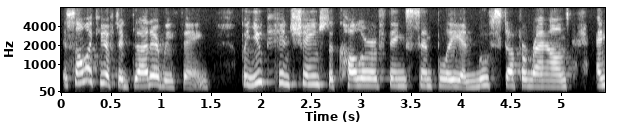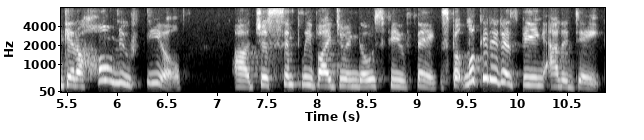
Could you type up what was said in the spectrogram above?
it's not like you have to gut everything, but you can change the color of things simply and move stuff around and get a whole new feel uh, just simply by doing those few things. But look at it as being out of date.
